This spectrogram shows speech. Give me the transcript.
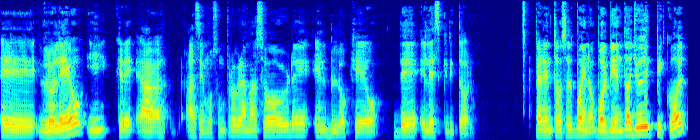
eh, lo leo y hacemos un programa sobre el bloqueo del escritor. Pero entonces, bueno, volviendo a Judith Picol,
